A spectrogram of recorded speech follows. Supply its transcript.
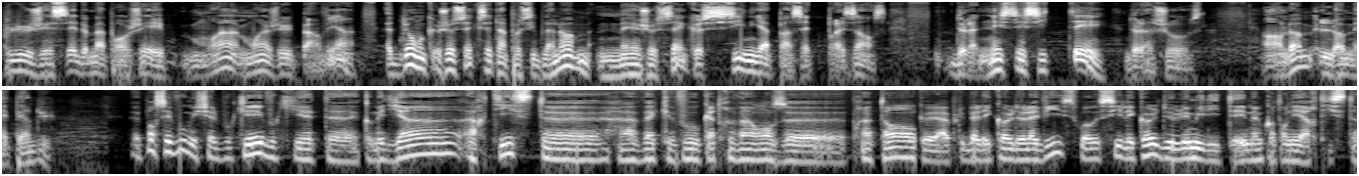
Plus j'essaie de m'approcher, moins, moins je parviens. Donc, je sais que c'est impossible à l'homme, mais je sais que s'il n'y a pas cette présence de la nécessité de la chose, en l'homme, l'homme est perdu. Euh, pensez-vous, Michel Bouquet, vous qui êtes euh, comédien, artiste, euh, avec vos 91 printemps, que la plus belle école de la vie soit aussi l'école de l'humilité, même quand on est artiste?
